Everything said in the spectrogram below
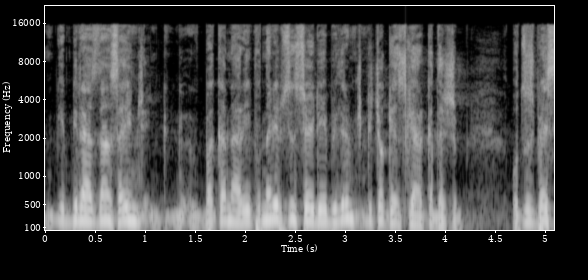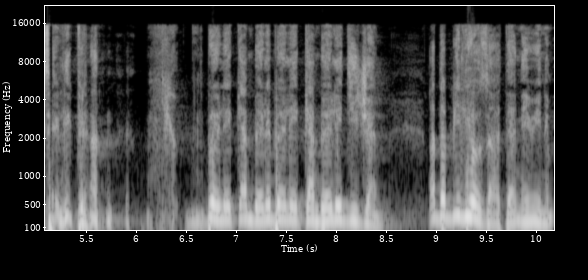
birazdan Sayın Bakan arayıp bunların hepsini söyleyebilirim çünkü çok eski arkadaşım. 35 senelik falan. böyleyken böyle böyleyken böyle diyeceğim. O da biliyor zaten eminim.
